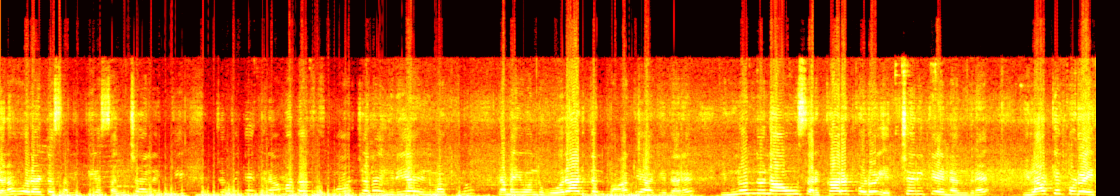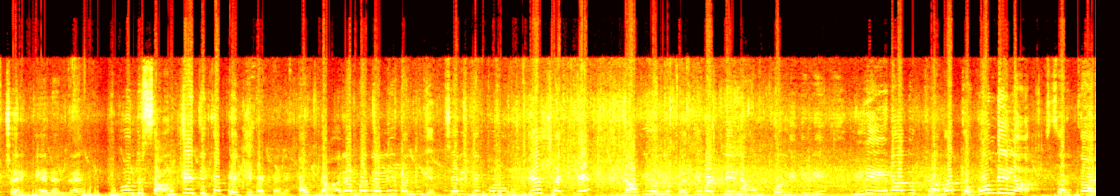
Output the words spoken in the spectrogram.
ಜನ ಹೋರಾಟ ಸಮಿತಿಯ ಸಂಚಾಲಕಿ. ಜೊತೆಗೆ ಗ್ರಾಮದ ಸುಮಾರು ಜನ ಹಿರಿಯ ಹೆಣ್ಮಕ್ಳು. ನಮ್ಮ ಈ ಒಂದು ಹೋರಾಟದಲ್ಲಿ ಭಾಗಿಯಾಗಿದ್ದಾರೆ. ಇನ್ನೊಂದು ನಾವು ಸರ್ಕಾರಕ್ಕೆ ಕೊಡೋ ಎಚ್ಚರಿಕೆ ಏನಂದ್ರೆ, ಇಲಾಖೆ ಕೊಡೋ ಎಚ್ಚರಿಕೆ ಏನಂದ್ರೆ, ಇದು ಒಂದು ಸಾಂಕೇತಿಕ ಪ್ರತಿಭಟನೆ. ನಾವು ಪ್ರಾರಂಭದಲ್ಲಿ ಒಂದು ಎಚ್ಚರಿಕೆ ಕೊಡೋ ಉದ್ದೇಶಕ್ಕೆ ನಾವು ಈ ಒಂದು ಪ್ರತಿಭಟನೆಯನ್ನು ಹಮ್ಮಿಕೊಂಡಿದ್ದೀವಿ. ಇಲ್ಲಿ ಏನಾದರೂ ಕ್ರಮ ತಗೊಂಡಿಲ್ಲ ಸರ್ಕಾರ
